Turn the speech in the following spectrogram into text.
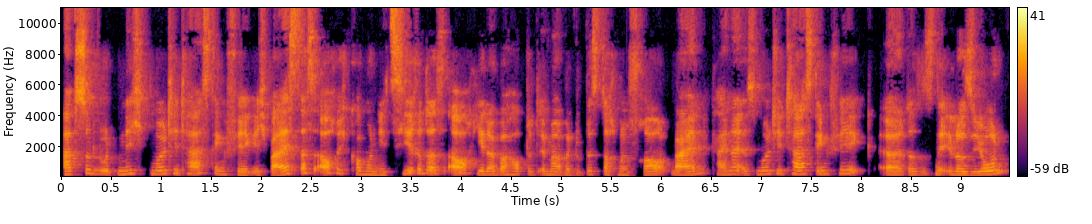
absolut nicht multitaskingfähig. Ich weiß das auch, ich kommuniziere das auch. Jeder behauptet immer, aber du bist doch eine Frau. Nein, keiner ist multitaskingfähig. Äh, das ist eine Illusion.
